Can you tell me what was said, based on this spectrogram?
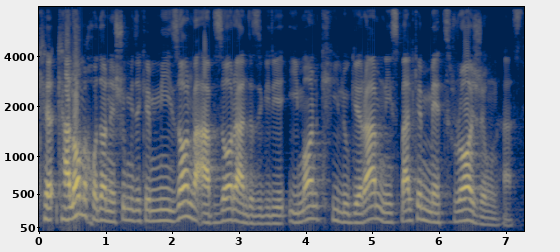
که کلام خدا نشون میده که میزان و ابزار اندازه‌گیری ایمان کیلوگرم نیست بلکه متراژ اون هست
